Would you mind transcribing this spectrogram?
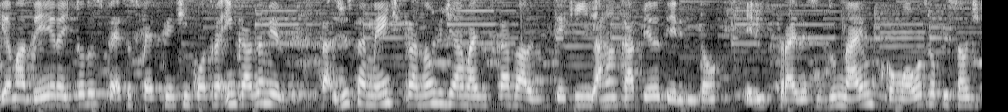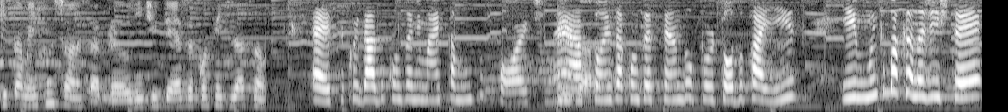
e a madeira e todas essas peças que a gente encontra em casa mesmo, pra, justamente para não judiar mais os cavalos e ter que arrancar a pele deles. Então ele traz esse do nylon como outra opção de que também funciona, sabe? Para a gente ter essa conscientização. É, esse cuidado com os animais está muito forte, né? Exato. Ações acontecendo por todo o país e muito bacana a gente ter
